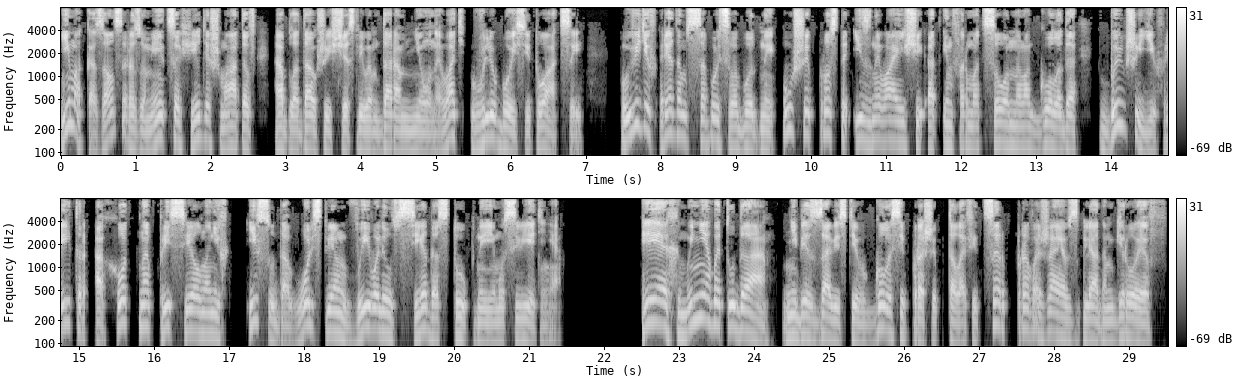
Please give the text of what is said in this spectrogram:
Им оказался, разумеется, Федя Шматов, обладавший счастливым даром не унывать в любой ситуации. Увидев рядом с собой свободные уши, просто изнывающий от информационного голода, бывший ефрейтор охотно присел на них, и с удовольствием вывалил все доступные ему сведения. «Эх, мне бы туда!» – не без зависти в голосе прошептал офицер, провожая взглядом героев.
